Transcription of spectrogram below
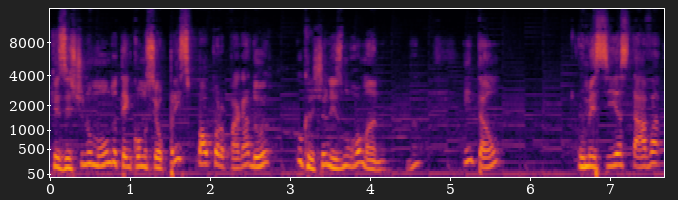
que existe no mundo tem como seu principal propagador o cristianismo romano. Né? Então, o Messias estava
